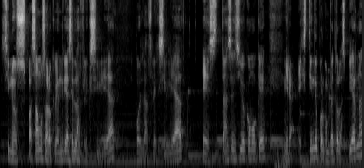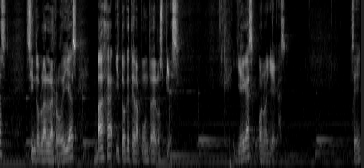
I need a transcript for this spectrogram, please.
Si nos pasamos a lo que vendría a ser la flexibilidad, pues la flexibilidad es tan sencillo como que, mira, extiende por completo las piernas sin doblar las rodillas, baja y tóquete la punta de los pies. ¿Llegas o no llegas? ¿Sí?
